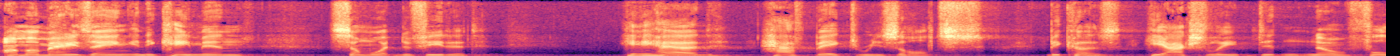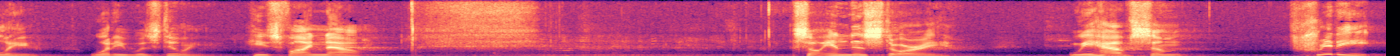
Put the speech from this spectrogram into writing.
I'm amazing, and he came in somewhat defeated. He had half baked results because he actually didn't know fully what he was doing. He's fine now. So, in this story, we have some pretty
